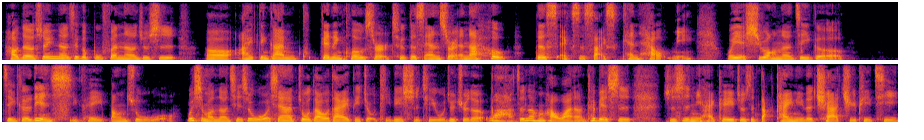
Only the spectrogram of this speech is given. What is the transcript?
好的，所以呢，这个部分呢，就是呃，I think I'm getting closer to this answer, and I hope this exercise can help me。我也希望呢，这个。这个练习可以帮助我，为什么呢？其实我现在做到大概第九题、第十题，我就觉得哇，真的很好玩啊！特别是，就是你还可以就是打开你的 Chat GPT，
